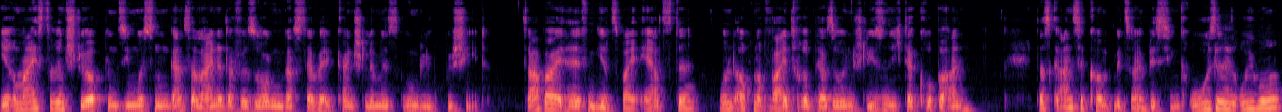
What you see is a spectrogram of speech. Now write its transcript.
Ihre Meisterin stirbt und sie muss nun ganz alleine dafür sorgen, dass der Welt kein schlimmes Unglück geschieht. Dabei helfen ihr zwei Ärzte und auch noch weitere Personen schließen sich der Gruppe an. Das Ganze kommt mit so ein bisschen Grusel rüber,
